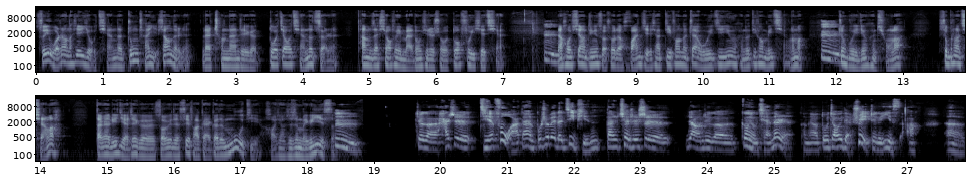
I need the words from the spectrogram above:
所以我让那些有钱的中产以上的人来承担这个多交钱的责任。他们在消费买东西的时候多付一些钱，嗯，然后像丁丁所说的，缓解一下地方的债务危机，因为很多地方没钱了嘛，嗯，政府已经很穷了，收不上钱了。大概理解这个所谓的税法改革的目的，好像是这么一个意思。嗯，这个还是劫富啊，但不是为了济贫，但是确实是让这个更有钱的人可能要多交一点税，这个意思啊，呃。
